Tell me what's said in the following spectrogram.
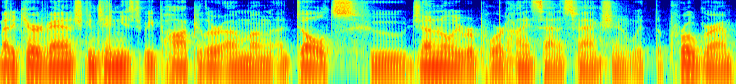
Medicare Advantage continues to be popular among adults who generally report high satisfaction with the program,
